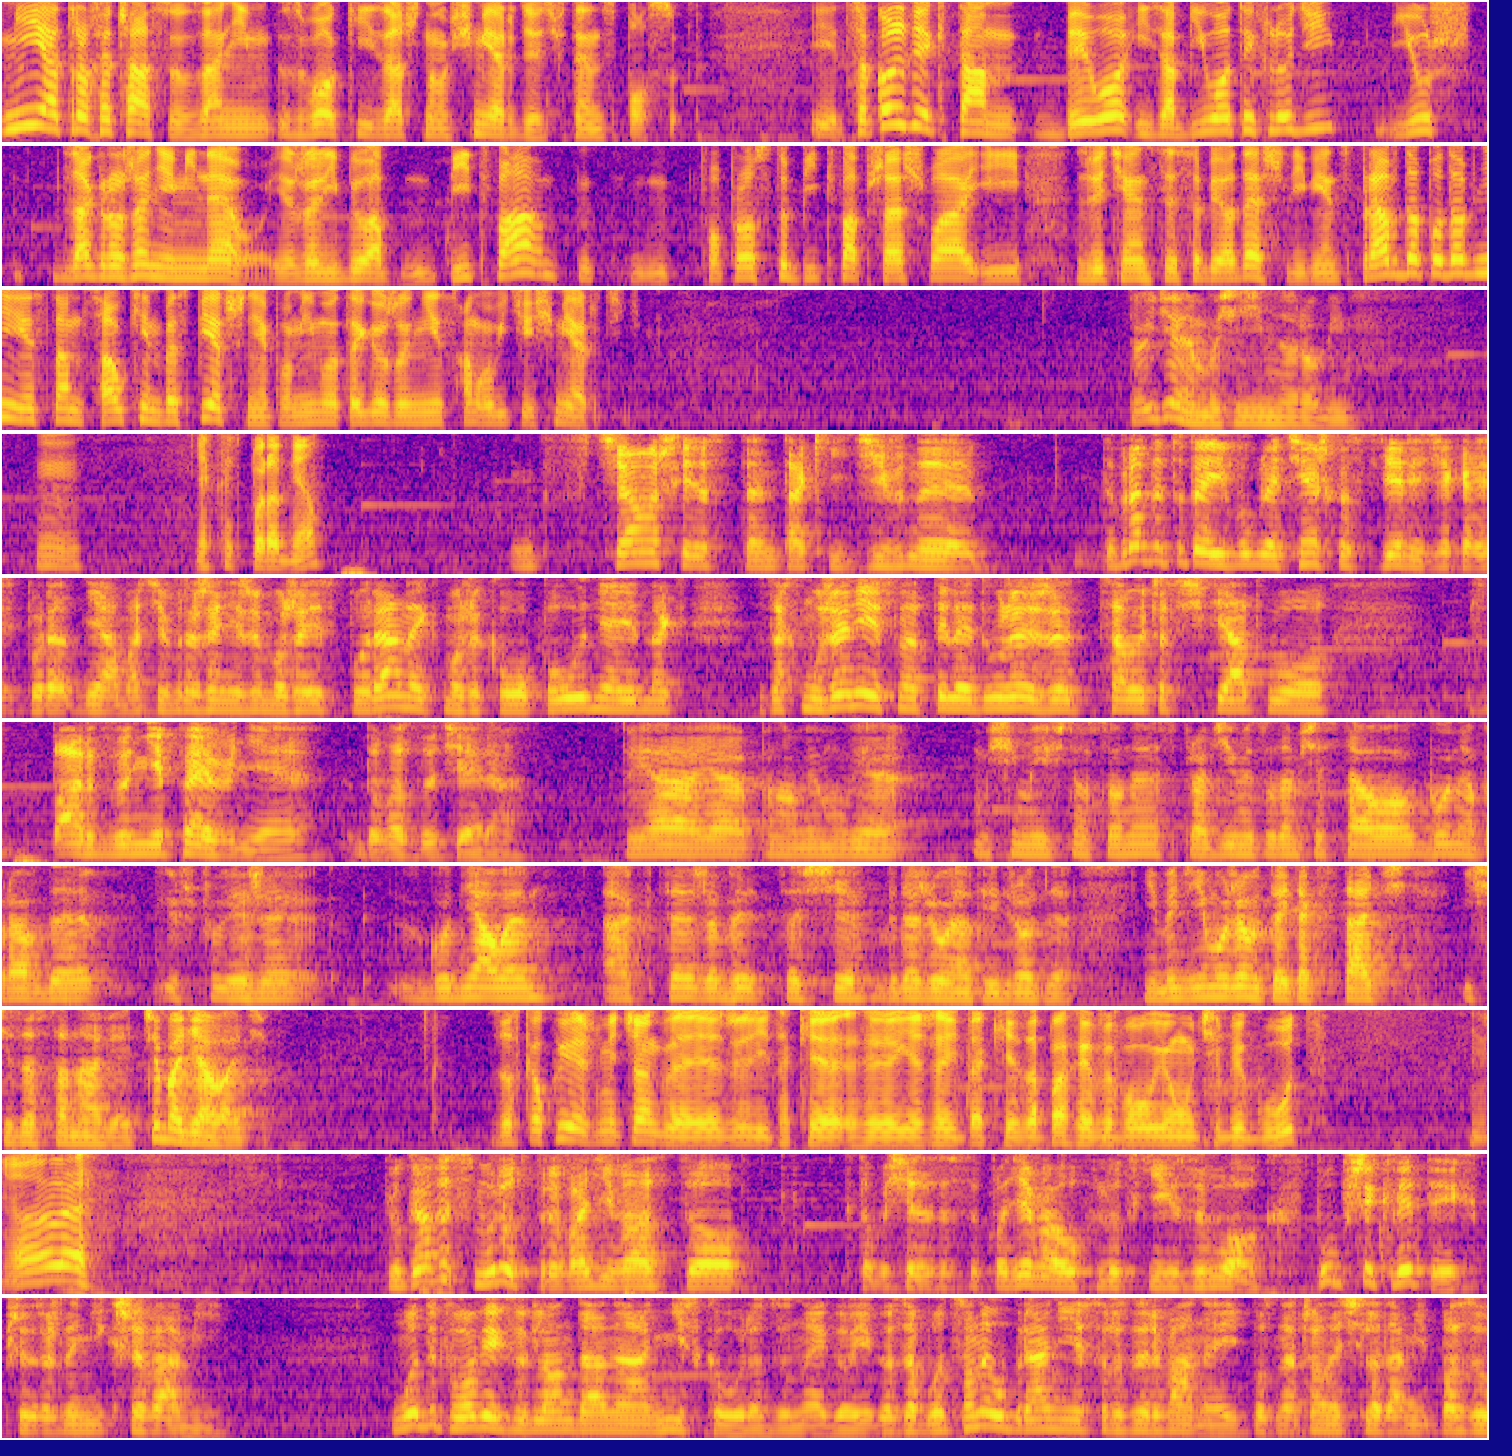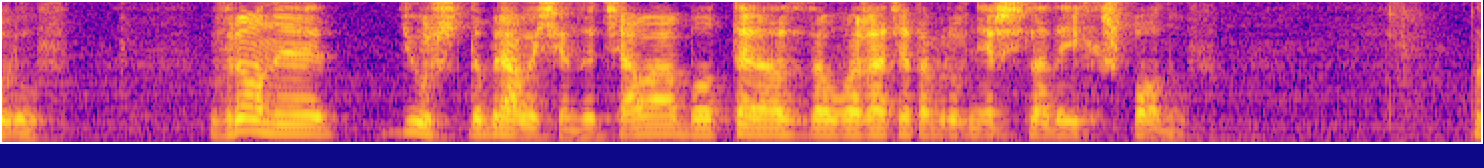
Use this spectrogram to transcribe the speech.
mija trochę czasu, zanim zwłoki zaczną śmierdzieć w ten sposób. Cokolwiek tam było i zabiło tych ludzi, już zagrożenie minęło. Jeżeli była bitwa, po prostu bitwa przeszła i zwycięzcy sobie odeszli, więc prawdopodobnie jest tam całkiem bezpiecznie, pomimo tego, że niesamowicie śmierdzi. To idziemy, bo się zimno robi. Hmm. Jaka jest pora dnia? Wciąż jest ten taki dziwny. Naprawdę tutaj w ogóle ciężko stwierdzić, jaka jest pora dnia. Macie wrażenie, że może jest poranek, może koło południa, jednak zachmurzenie jest na tyle duże, że cały czas światło bardzo niepewnie do was dociera. To ja, ja panowie mówię, musimy iść w tą stronę, sprawdzimy co tam się stało, bo naprawdę już czuję, że zgłodniałem, a chcę, żeby coś się wydarzyło na tej drodze. Nie będzie, nie możemy tutaj tak stać i się zastanawiać. Trzeba działać. Zaskakujesz mnie ciągle, jeżeli takie, y, jeżeli takie zapachy wywołują u ciebie głód. Ale Plugawy smród prowadzi was do kto by się spodziewał ludzkich zwłok, wpół przykrytych przydrożnymi krzewami. Młody człowiek wygląda na nisko urodzonego. Jego zabłocone ubranie jest rozerwane i poznaczone śladami pazurów. Wrony już dobrały się do ciała, bo teraz zauważacie tam również ślady ich szponów.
